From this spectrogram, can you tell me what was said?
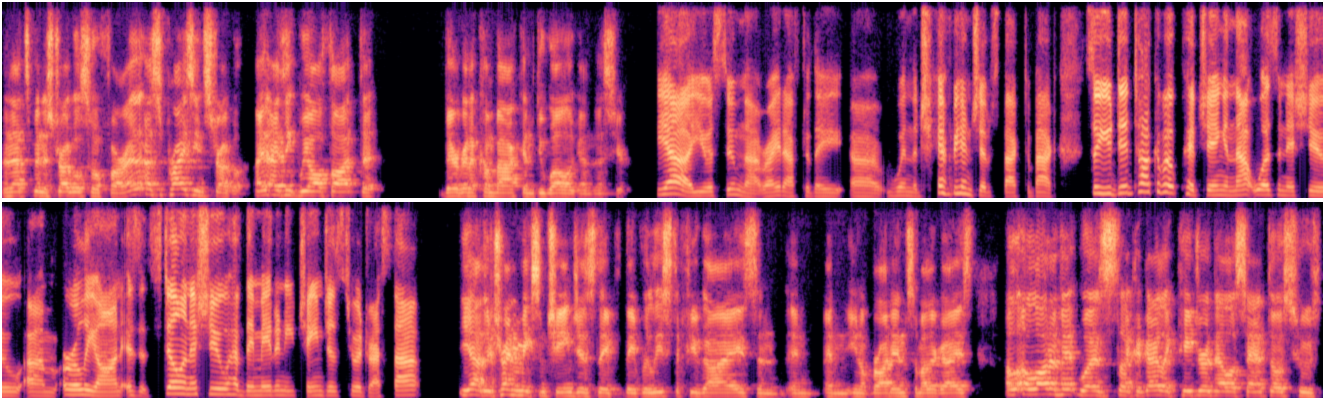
and that's been a struggle so far, a, a surprising struggle. I, I think we all thought that they're going to come back and do well again this year. Yeah, you assume that, right? After they uh, win the championships back to back. So you did talk about pitching, and that was an issue um, early on. Is it still an issue? Have they made any changes to address that? Yeah, they're trying to make some changes. They've they've released a few guys and and and you know brought in some other guys. A, a lot of it was like a guy like Pedro de los Santos, who's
